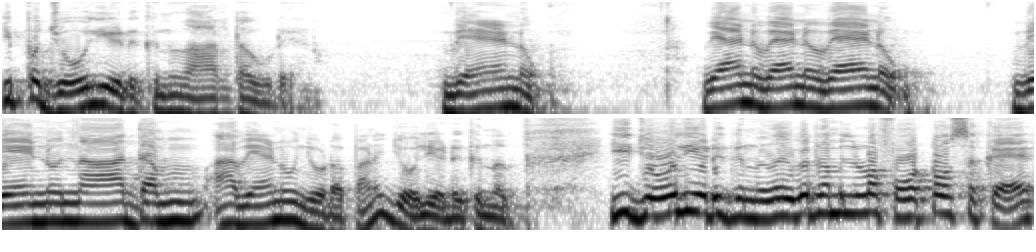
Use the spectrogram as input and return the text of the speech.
ഇപ്പോൾ ജോലി എടുക്കുന്നത് ആരുടെ കൂടെയാണ്? വേണു. വേണു വേണു വേണു. വേണുനാഥം. ആ വേണുവിന്റെ കൂടൊപ്പമാണ് ജോലി എടുക്കുന്നത്. ഈ ജോലി എടുക്കുന്നത് ഇവർ തമ്മിലുള്ള ഫോട്ടോസൊക്കെ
